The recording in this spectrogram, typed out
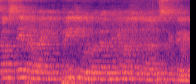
ಸಂಸ್ಥೆಯ ಪರವಾಗಿ ಪ್ರೀತಿಪೂರ್ವಕ ಧನ್ಯವಾದಗಳನ್ನು ಅರ್ಪಿಸುತ್ತೇವೆ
